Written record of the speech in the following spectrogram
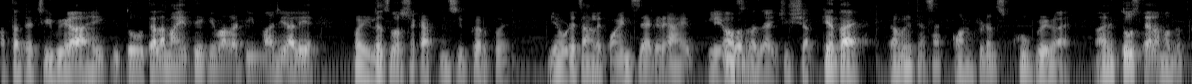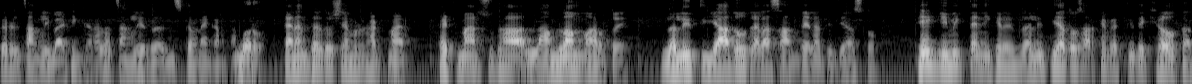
आता त्याची वेळ आहे की तो त्याला माहिती आहे की मला टीम माझी आली आहे. पहिलंच वर्ष कॅप्टनशिप करतोय. एवढे चांगले पॉईंट्स याकडे आहेत. प्ले ऑफला. जायची शक्यता आहे. त्यामुळे त्याचा कॉन्फिडन्स खूप वेगळा आहे. आणि तोच त्याला मदत करेल चांगली बॅटिंग करायला चांगले रन्स करण्याकरता. बरोबर. त्यानंतर तो शेमरन हटमायर हटमायर सुद्धा लांब लांब मारतोय. ललित यादव त्याला साथ द्यायला तिथे असतो. हे गिमिक त्यांनी केलं ललित यादव सारखे व्यक्ती ते खेळवतात.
